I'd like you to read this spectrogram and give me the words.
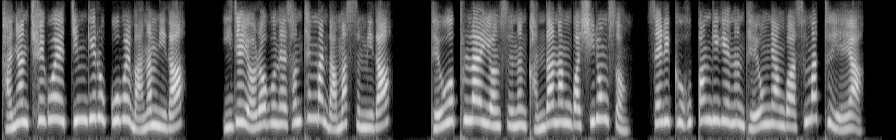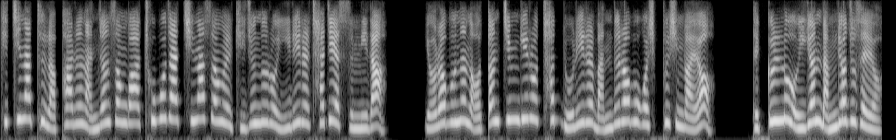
단연 최고의 찜기로 꼽을 만합니다. 이제 여러분의 선택만 남았습니다. 데우 어플라이언스는 간단함과 실용성, 세리크 호빵기계는 대용량과 스마트 예약, 키치나트 라팔은 안전성과 초보자 친화성을 기준으로 1위를 차지했습니다. 여러분은 어떤 찜기로 첫 요리를 만들어 보고 싶으신가요? 댓글로 의견 남겨주세요.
